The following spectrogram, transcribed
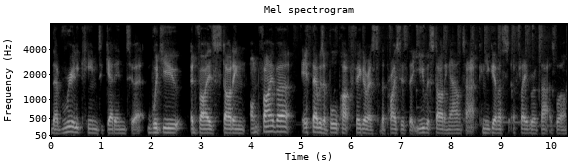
they're really keen to get into it. Would you advise starting on Fiverr? If there was a ballpark figure as to the prices that you were starting out at, can you give us a flavor of that as well?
